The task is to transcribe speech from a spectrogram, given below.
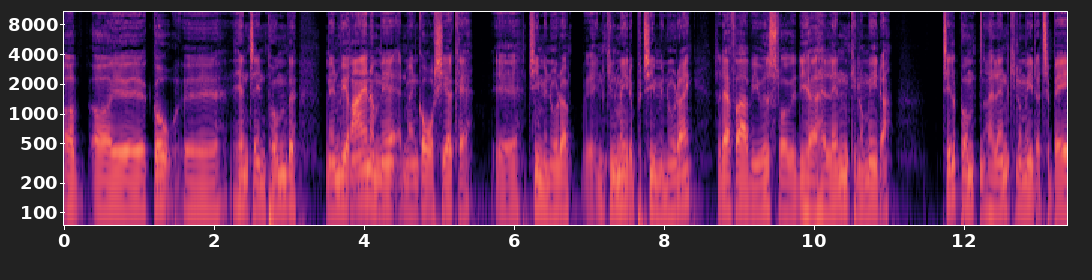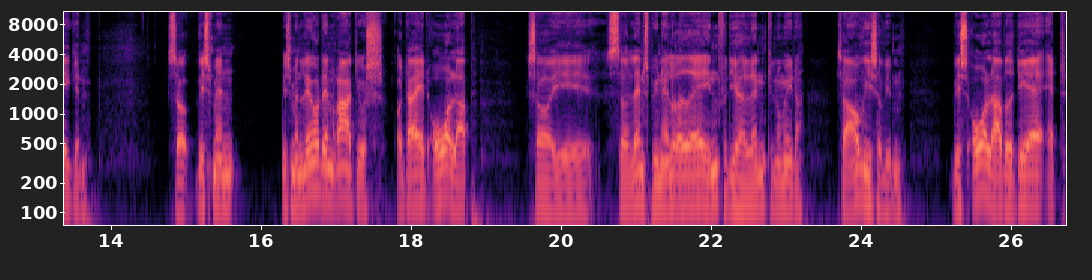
at, at øh, gå øh, hen til en pumpe, men vi regner med, at man går cirka øh, 10 minutter, en kilometer på 10 minutter, ikke? Så derfor har vi udstrukket de her halvanden kilometer til pumpen og halvanden kilometer tilbage igen. Så hvis man, hvis man laver den radius, og der er et overlap, så, øh, så landsbyen allerede er inden for de her halvanden kilometer, så afviser vi dem. Hvis overlappet det er, at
